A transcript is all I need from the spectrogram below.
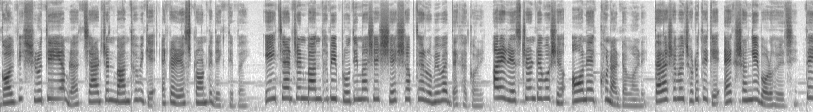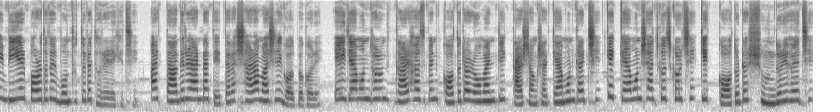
গল্পের শুরুতেই আমরা চারজন বান্ধবীকে একটা রেস্টুরেন্টে দেখতে পাই। এই চারজন বান্ধবী প্রতি মাসের শেষ সপ্তাহে রবিবার দেখা করে। আর এই রেস্টুরেন্টে বসে অনেকক্ষণ আড্ডা মারে। তারা সবাই ছোট থেকে একসঙ্গেই বড় হয়েছে। তাই বিয়ের পরও তাদের বন্ধুত্বটা ধরে রেখেছে। আর তাদের আড্ডাতে তারা সারা মাসেরই গল্প করে। এই যেমন ধরুন, কার হাজবেন্ড কতটা রোমান্টিক কার সংসার কেমন কাটছে, কে কেমন সাজগোজ করছে, কে কতটা সুন্দরী হয়েছে,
